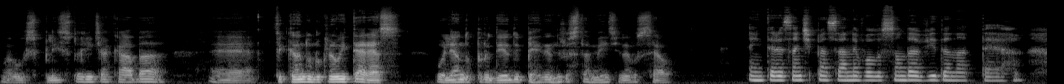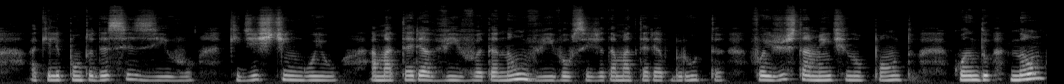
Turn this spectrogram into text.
O explícito a gente acaba é, ficando no que não interessa, olhando para o dedo e perdendo justamente né, o céu. É interessante pensar na evolução da vida na Terra, aquele ponto decisivo que distinguiu a matéria viva da não viva, ou seja, da matéria bruta, foi justamente no ponto quando não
